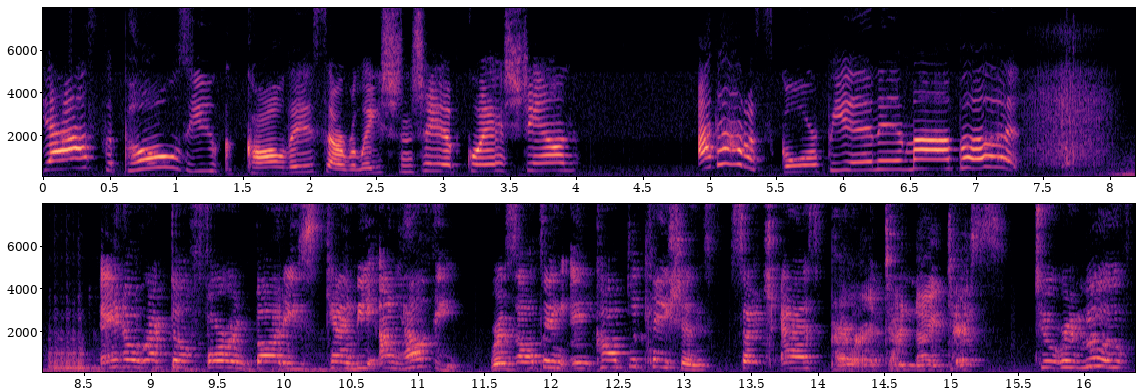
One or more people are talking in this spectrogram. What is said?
Yeah, I suppose you could call this a relationship question. I got a scorpion in my butt. Anorectal foreign bodies can be unhealthy, resulting in complications such as Peritonitis. to remove,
